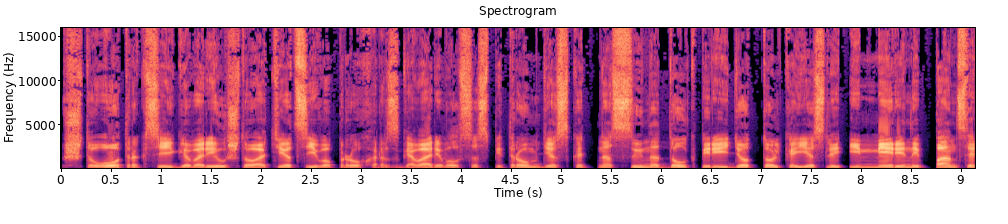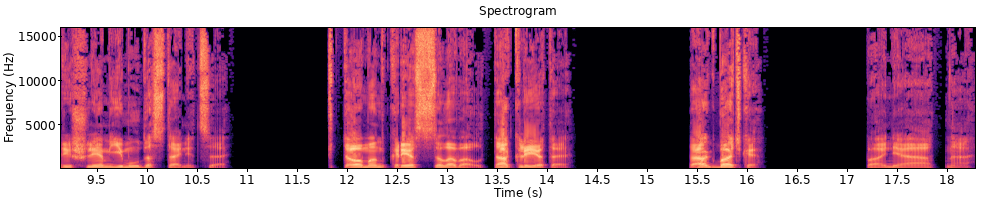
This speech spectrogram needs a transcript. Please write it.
что отрок сей говорил, что отец его Прохор разговаривался с Петром, дескать, на сына долг перейдет только если и меренный панцирь и шлем ему достанется. В том он крест целовал, так ли это?» «Так, батька». «Понятно.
